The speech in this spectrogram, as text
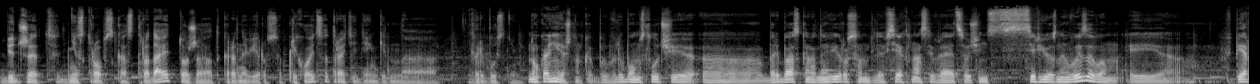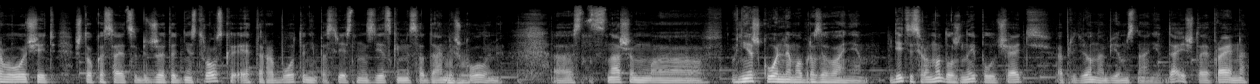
Бюджет Днестровска страдает тоже от коронавируса? Приходится тратить деньги на борьбу с ним? Ну, конечно. Как бы в любом случае э, борьба с коронавирусом для всех нас является очень серьезным вызовом. И э, в первую очередь, что касается бюджета Днестровска, это работа непосредственно с детскими садами, угу. школами, э, с, с нашим э, внешкольным образованием. Дети все равно должны получать определенный объем знаний. Да, и считаю правильно,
